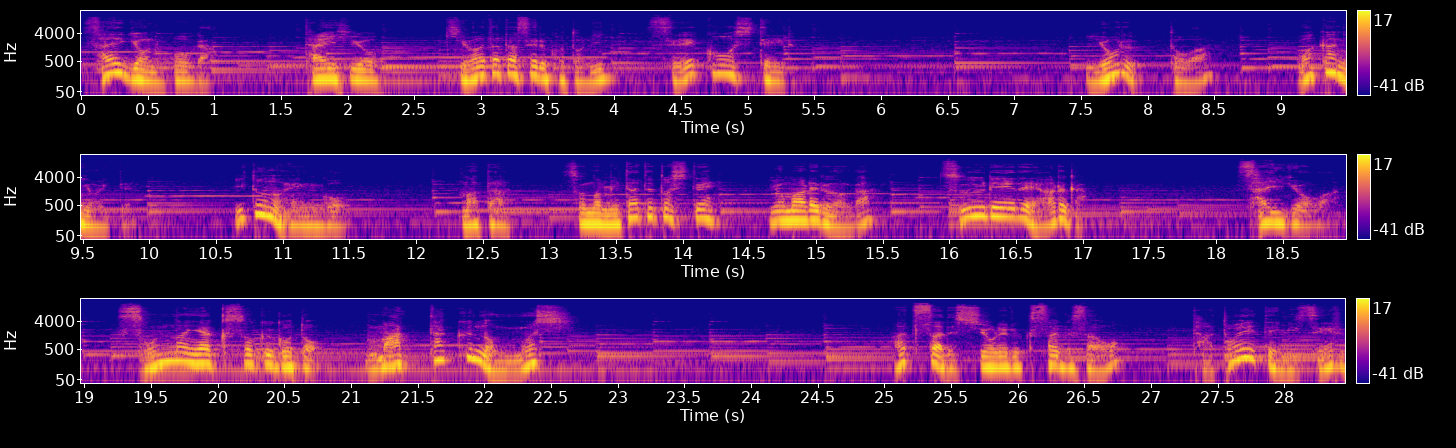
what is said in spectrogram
西行の方が対比を際立たせることに成功している。夜とは和歌において糸の変号またその見立てとして読まれるのが通例であるが西行はそんな約束ごと全くの無視。暑さでしおれる草草を例えてみせる。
